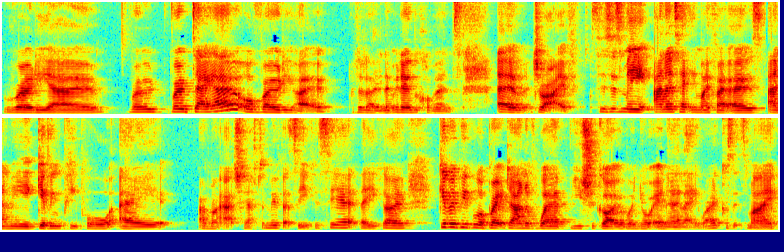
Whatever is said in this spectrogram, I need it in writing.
rodeo, Rod rodeo or rodeo. I don't know, let me know in the comments. Um, drive. So this is me annotating my photos and me giving people a I might actually have to move that so you can see it. There you go. Giving people a breakdown of where you should go when you're in LA, right? Because it's my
